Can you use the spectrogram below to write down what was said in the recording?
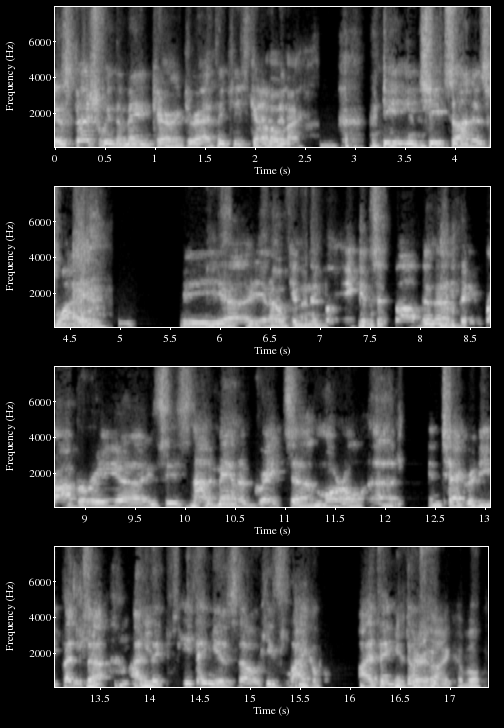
especially the main character. I think he's kind of Oh, an- he, he cheats on his wife. He, uh, you know, so gets, he gets involved in a big robbery. Uh, he's, he's not a man of great uh, moral uh, integrity, but uh, I think the key thing is though he's likable. I think He's very likable,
